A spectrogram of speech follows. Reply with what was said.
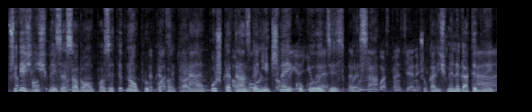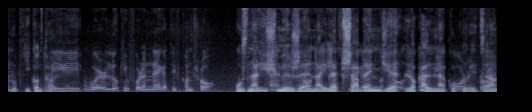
Przywieźliśmy ze sobą pozytywną próbkę kontrolną, puszkę transgenicznej kukurydzy z USA. Szukaliśmy negatywnej próbki kontrolnej. Uznaliśmy, że najlepsza będzie lokalna kukurydza,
